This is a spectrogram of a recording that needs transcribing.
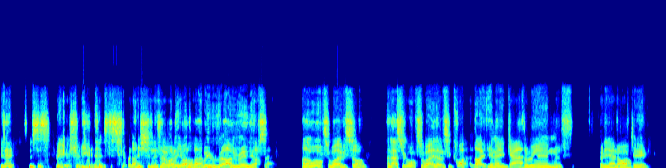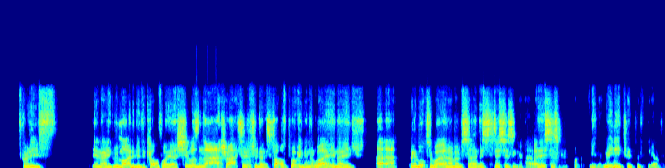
you, know, this is bigotry, it's discrimination. Is that what are you on about? We were, I was really upset. And I walked away with soul. And as we walked away, there was quite like, you know, gathering of pretty anarchic, pretty, you know, it reminded me of the convoy actually. It wasn't that attractive. You know, it's quite off putting in a way, you know. Uh, we walked away and I remember saying, this, this isn't, uh, this isn't, you know, we need to be able to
